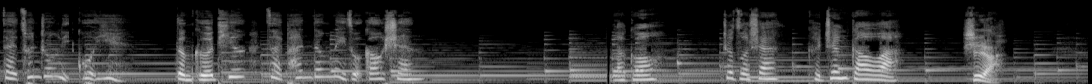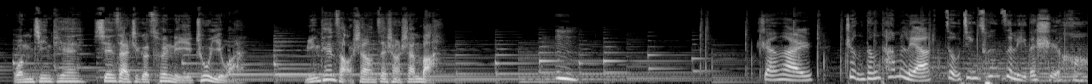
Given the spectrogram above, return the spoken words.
在村庄里过夜，等隔天再攀登那座高山。老公，这座山可真高啊！是啊，我们今天先在这个村里住一晚，明天早上再上山吧。嗯。然而，正当他们俩走进村子里的时候，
